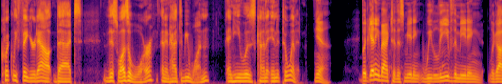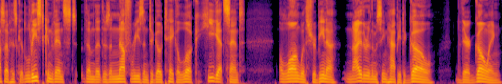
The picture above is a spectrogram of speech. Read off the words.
quickly figured out that this was a war and it had to be won, and he was kind of in it to win it. Yeah. But getting back to this meeting, we leave the meeting. Legasov has at least convinced them that there's enough reason to go take a look. He gets sent along with Shcherbina. Neither of them seem happy to go. They're going.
